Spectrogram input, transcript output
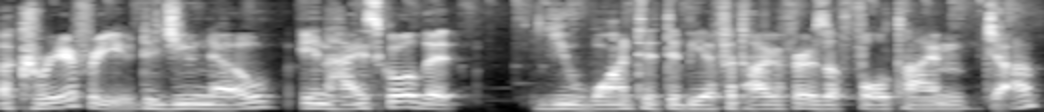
a career for you? Did you know in high school that you wanted to be a photographer as a full time job?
